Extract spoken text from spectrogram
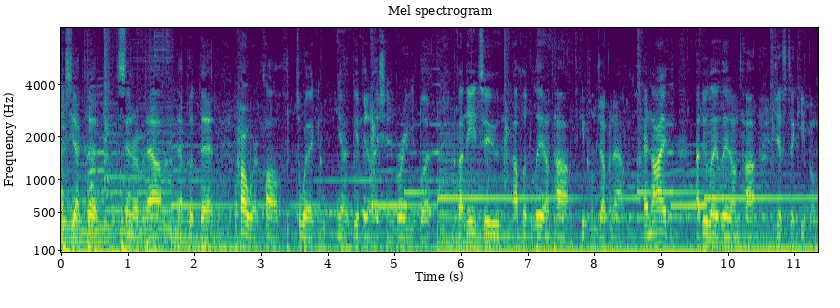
You see I cut the center of it out and I put that hardware cloth to where they can, you know, get ventilation and breathe. But if I need to, I put the lid on top to keep them jumping out. At night, I do lay lid on top just to keep them,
